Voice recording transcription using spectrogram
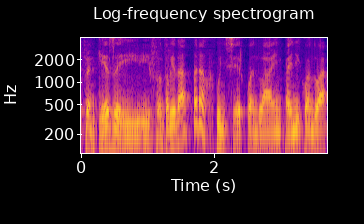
franqueza e frontalidade para reconhecer quando há empenho e quando há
